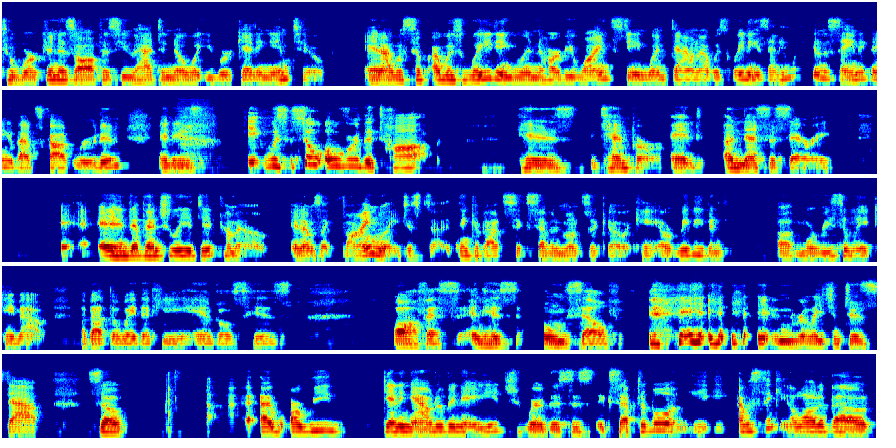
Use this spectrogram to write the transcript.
to work in his office you had to know what you were getting into. And i was i was waiting when harvey weinstein went down. I was waiting is anyone going to say anything about scott rudin? And his it was so over the top his temper and unnecessary. And eventually it did come out. And I was like, finally, just I think about six, seven months ago, it came, or maybe even uh, more recently, it came out about the way that he handles his office and his own self in relation to his staff. So, I, I, are we getting out of an age where this is acceptable? I was thinking a lot about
